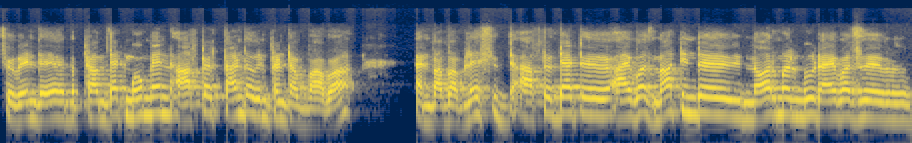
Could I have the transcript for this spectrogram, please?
So when the, from that moment after Tandav in front of Baba, and Baba bless. After that, uh, I was not in the normal mood. I was uh,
